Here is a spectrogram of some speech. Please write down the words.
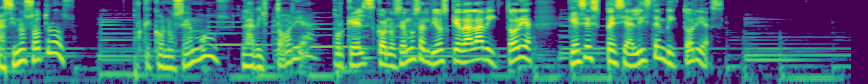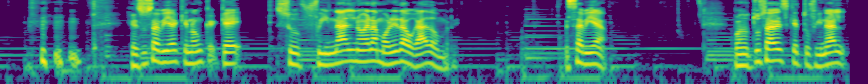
Así nosotros, porque conocemos la victoria, porque él, conocemos al Dios que da la victoria, que es especialista en victorias. Jesús sabía que, nunca, que su final no era morir ahogado, hombre. Él sabía. Cuando tú sabes que tu final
